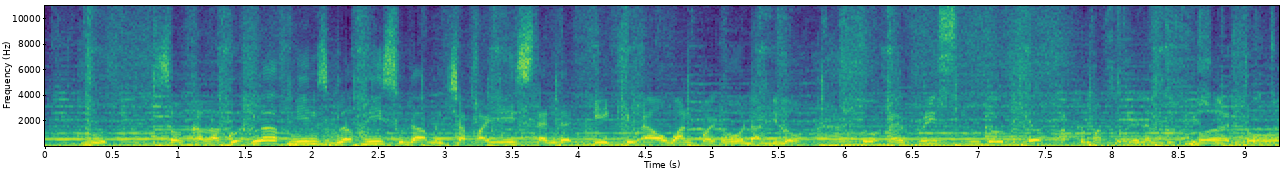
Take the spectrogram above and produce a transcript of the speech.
ke good. So kalau good glove means glove ni sudah mencapai standard AQL 1.0 dan below. So every single glove akan masuk dalam definition Betul.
